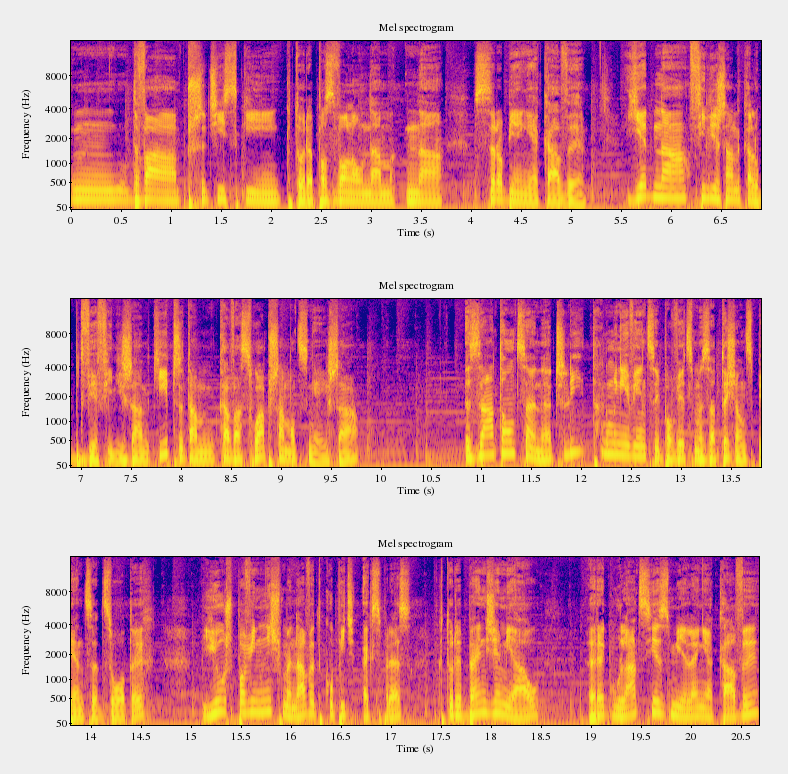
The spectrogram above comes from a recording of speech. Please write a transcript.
mm, dwa przyciski, które pozwolą nam na zrobienie kawy. Jedna filiżanka lub dwie filiżanki, czy tam kawa słabsza, mocniejsza. Za tą cenę, czyli tak mniej więcej powiedzmy za 1500 zł, już powinniśmy nawet kupić ekspres, który będzie miał regulację zmielenia kawy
